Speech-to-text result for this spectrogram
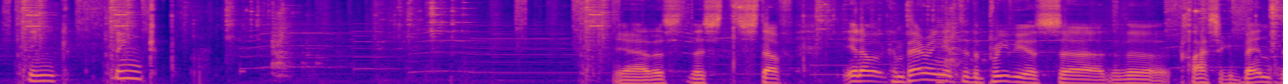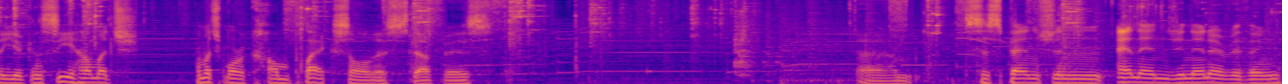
think, think. Yeah, this this stuff, you know, comparing it to the previous, uh, the classic Bentley, you can see how much how much more complex all this stuff is. Um, suspension and engine and everything.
